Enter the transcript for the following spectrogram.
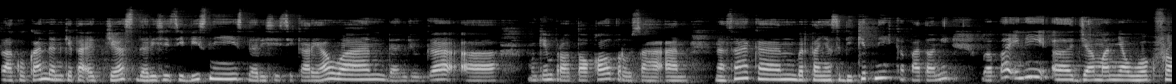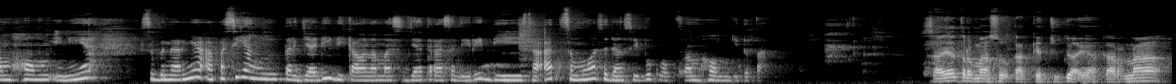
lakukan dan kita adjust dari sisi bisnis, dari sisi karyawan, dan juga uh, mungkin protokol perusahaan. Nah, saya akan bertanya sedikit nih ke Pak Tony, Bapak ini uh, zamannya work from home ini ya, sebenarnya apa sih yang terjadi di kawan lama sejahtera sendiri di saat semua sedang sibuk work from home gitu Pak? Saya termasuk kaget juga ya karena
